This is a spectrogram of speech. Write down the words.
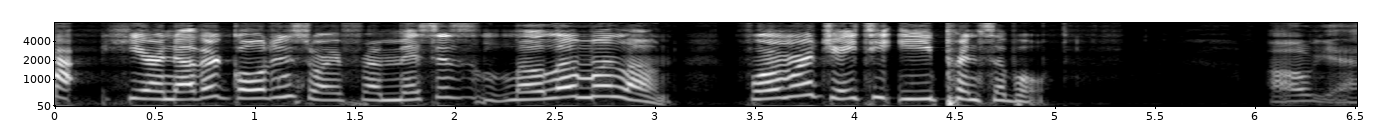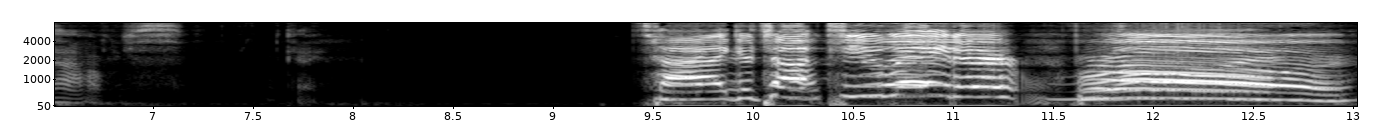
ha- hear another golden story from Mrs. Lola Malone, former JTE principal. oh, yeah. Okay. Tiger talk to you later. Roar.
